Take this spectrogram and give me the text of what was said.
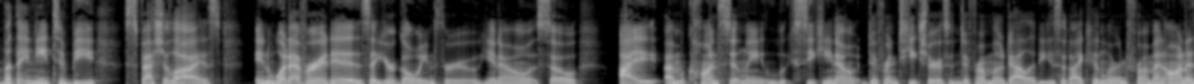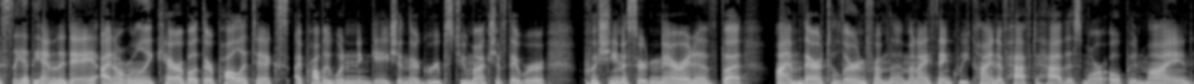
but they need to be specialized in whatever it is that you're going through, you know? So I am constantly seeking out different teachers and different modalities that I can learn from. And honestly, at the end of the day, I don't really care about their politics. I probably wouldn't engage in their groups too much if they were pushing a certain narrative, but I'm there to learn from them. And I think we kind of have to have this more open mind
